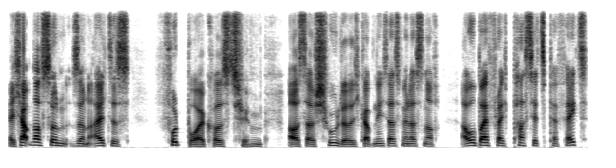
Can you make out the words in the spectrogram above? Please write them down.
Ich habe noch so ein, so ein altes Football-Kostüm aus der Schule. Ich glaube nicht, dass mir das noch. Aber wobei, vielleicht passt jetzt perfekt,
